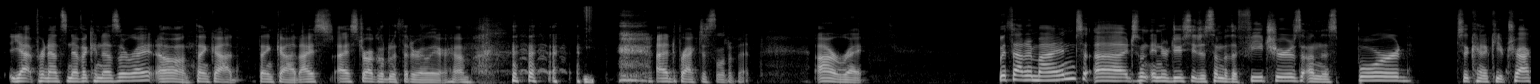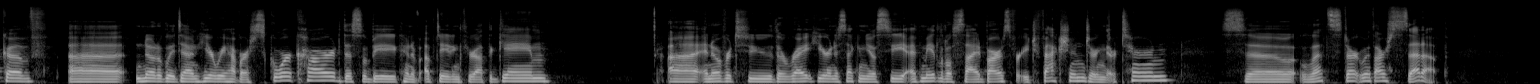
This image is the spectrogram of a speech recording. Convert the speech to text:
Yeah, pronounced Nebuchadnezzar, right? Oh, thank God. Thank God. I, I struggled with it earlier. Um, I had to practice a little bit. All right. With that in mind, uh, I just want to introduce you to some of the features on this board to kind of keep track of. Uh, notably, down here we have our scorecard. This will be kind of updating throughout the game. Uh, and over to the right here in a second, you'll see I've made little sidebars for each faction during their turn. So let's start with our setup.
